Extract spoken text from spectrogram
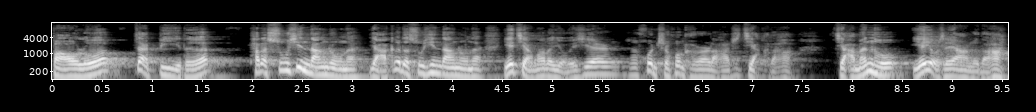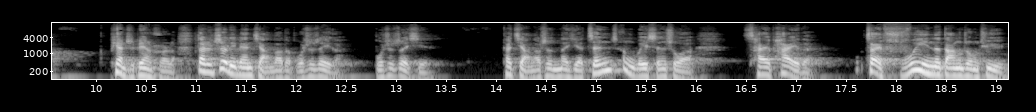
保罗、在彼得。他的书信当中呢，雅各的书信当中呢，也讲到了有一些混吃混喝的哈，是假的哈，假门徒也有这样子的哈，骗吃骗喝的。但是这里边讲到的不是这个，不是这些，他讲的是那些真正为神所差派的，在福音的当中去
